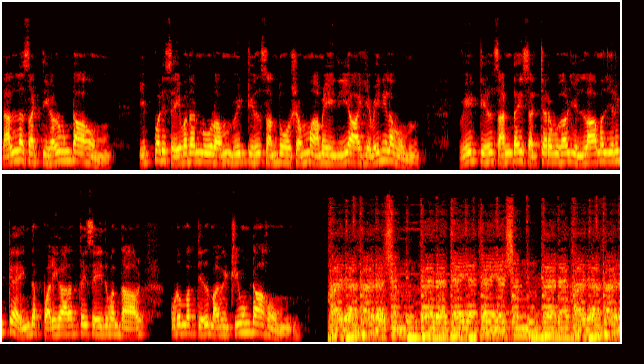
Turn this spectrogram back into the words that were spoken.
நல்ல சக்திகள் உண்டாகும். இப்படி செய்வதன் மூலம் வீட்டில் சந்தோஷம் அமைதி ஆகியவை நிலவும். வீட்டில் சண்டை சச்சரவுகள் இல்லாமல் இருக்க இந்த பரிகாரத்தை செய்து வந்தால் குடும்பத்தில் மகிழ்ச்சி உண்டாகும். ஹர ஹர சங்கர ஜய ஜய சங்கர ஹர ஹர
